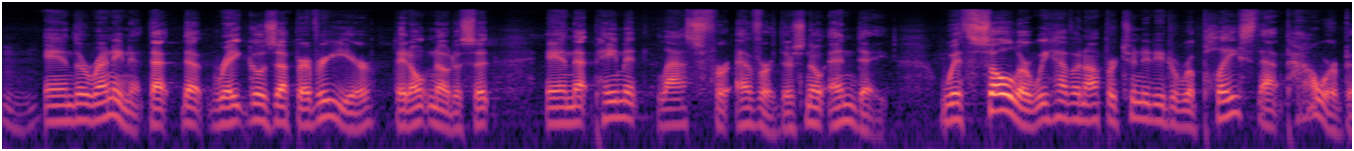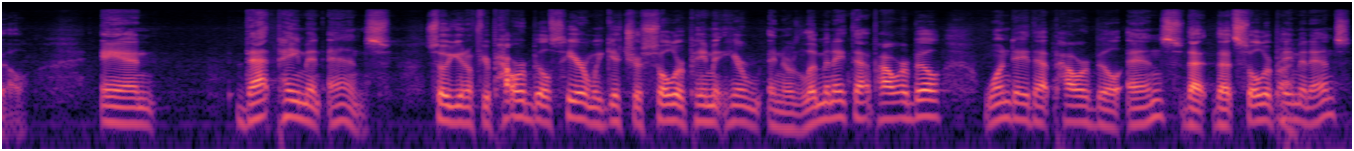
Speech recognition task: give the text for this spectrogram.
mm -hmm. and they're renting it. That, that rate goes up every year. They don't notice it and that payment lasts forever. There's no end date. With solar, we have an opportunity to replace that power bill and that payment ends. So, you know, if your power bill's here and we get your solar payment here and eliminate that power bill, one day that power bill ends, that, that solar right. payment ends,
